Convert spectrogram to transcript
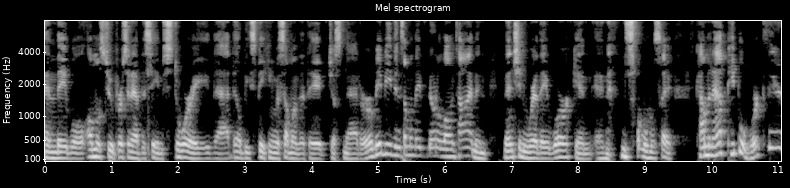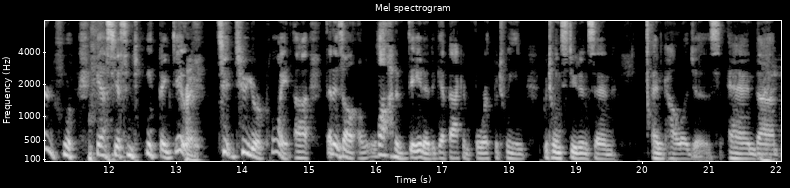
and they will almost to a person have the same story that they'll be speaking with someone that they've just met, or maybe even someone they've known a long time, and mention where they work, and and someone will say, "Common App, people work there." yes, yes, indeed, they do. Right to to your point, uh, that is a, a, lot of data to get back and forth between between students and and colleges. And um,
